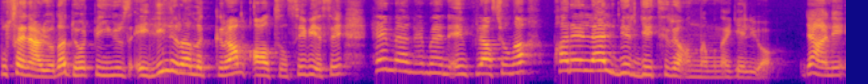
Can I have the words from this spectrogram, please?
Bu senaryoda 4150 liralık gram altın seviyesi hemen hemen enflasyona paralel bir getiri anlamına geliyor. Yani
